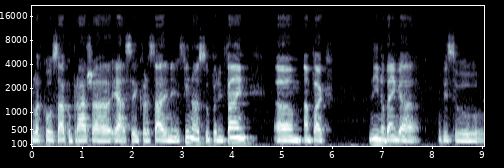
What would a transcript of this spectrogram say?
lahko vsak vpraša, ja, se je kolesarjenje fino, super in fajn. Um, ampak ni nobenega, v bistvu,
